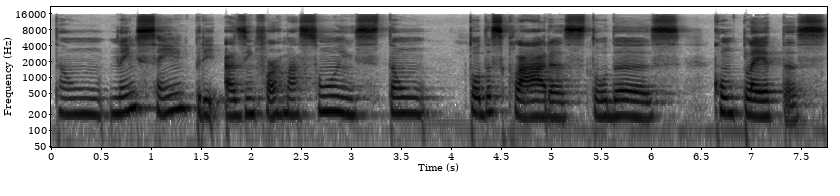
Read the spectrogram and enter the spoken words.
Então, nem sempre as informações estão todas claras, todas completas.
